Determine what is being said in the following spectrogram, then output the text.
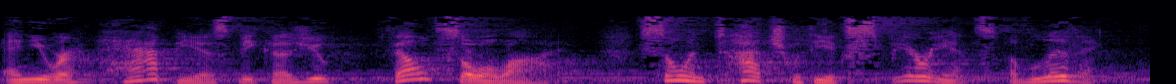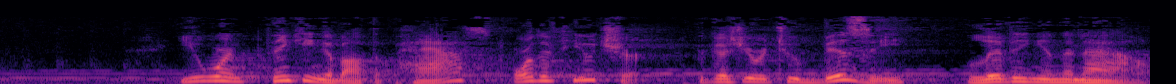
And you were happiest because you felt so alive, so in touch with the experience of living. You weren't thinking about the past or the future because you were too busy living in the now.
